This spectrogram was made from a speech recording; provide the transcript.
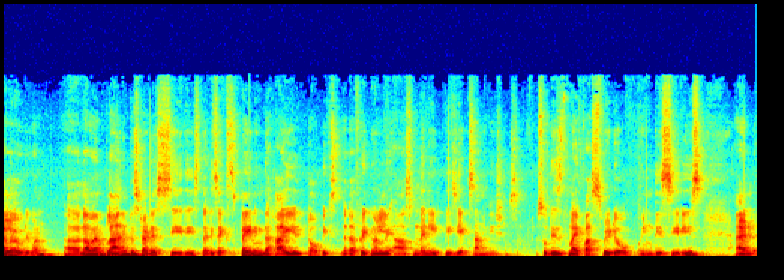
Hello everyone. Uh, now I am planning to start a series that is explaining the high yield topics that are frequently asked in the NEET PG examinations. So this is my first video in this series and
